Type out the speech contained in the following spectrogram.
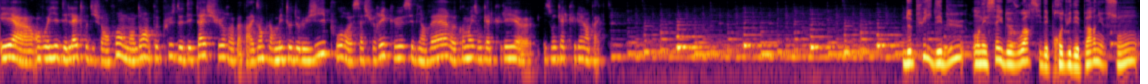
et à envoyer des lettres aux différents fonds en demandant un peu plus de détails sur, bah, par exemple, leur méthodologie pour euh, s'assurer que c'est bien vert, euh, comment ils ont calculé, euh, ils ont calculé l'impact. Depuis le début, on essaye de voir si des produits d'épargne sont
